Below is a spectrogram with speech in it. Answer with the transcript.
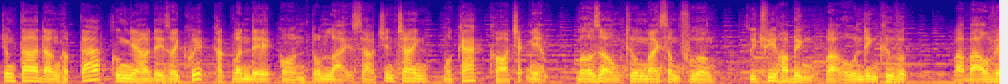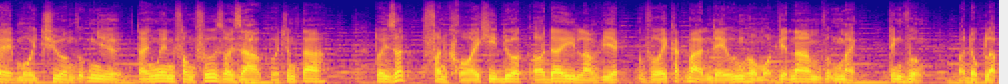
Chúng ta đang hợp tác cùng nhau để giải quyết các vấn đề còn tồn lại sau chiến tranh một cách có trách nhiệm, mở rộng thương mại song phương, duy trì hòa bình và ổn định khu vực và bảo vệ môi trường cũng như tài nguyên phong phú dồi dào của chúng ta. Tôi rất phấn khởi khi được ở đây làm việc với các bạn để ủng hộ một Việt Nam vững mạnh, thịnh vượng và độc lập.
